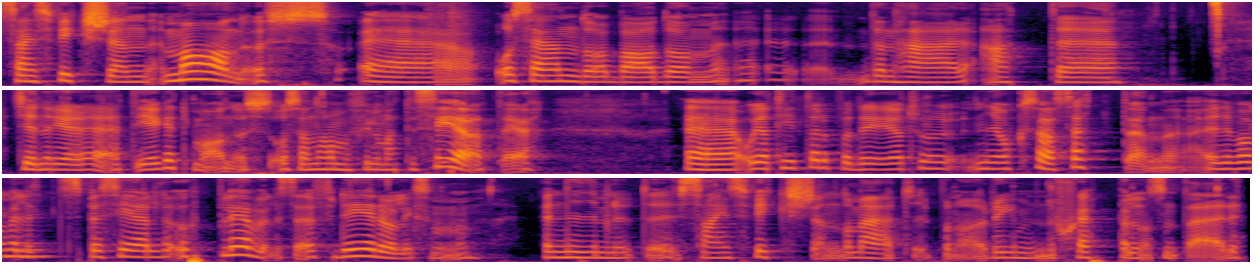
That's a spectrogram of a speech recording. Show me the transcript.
science fiction-manus. Eh, och sen då bad de eh, den här att eh, generera ett eget manus och sen har de filmatiserat det. Eh, och jag tittade på det, jag tror ni också har sett den. Det var en väldigt mm. speciell upplevelse, för det är då liksom en nio minuter science fiction. De är typ på något rymdskepp eller något sånt där.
